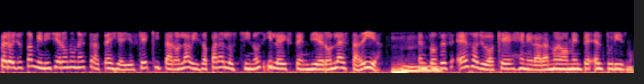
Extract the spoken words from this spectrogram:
pero ellos también hicieron una estrategia y es que quitaron la visa para los chinos y le extendieron la estadía. Mm. Entonces eso ayudó a que generara nuevamente el turismo.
